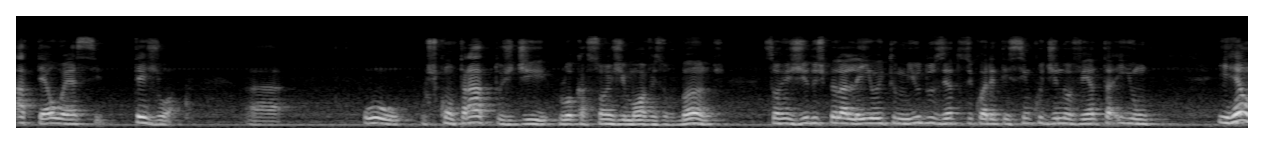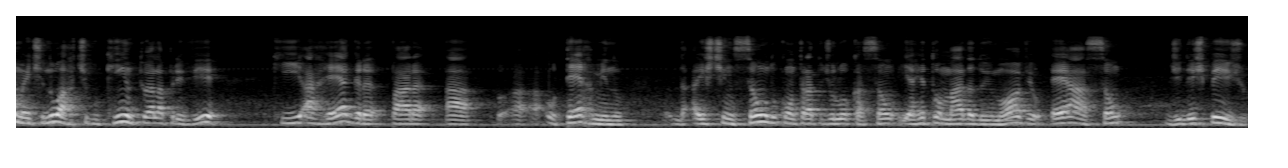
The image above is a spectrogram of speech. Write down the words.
até o STJ ah, o, os contratos de locações de imóveis urbanos são regidos pela Lei 8.245 de 91. E realmente, no artigo 5 ela prevê que a regra para a, a, o término, a extinção do contrato de locação e a retomada do imóvel é a ação de despejo.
